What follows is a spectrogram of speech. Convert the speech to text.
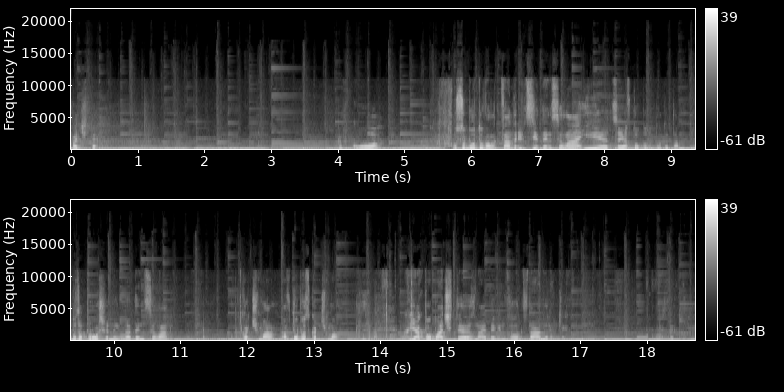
Бачите. Пивко. У суботу в Олександрівці День села і цей автобус буде там запрошений на День села. Корчма. Автобус корчма. Як побачите, знаєте, він з Олександрівки. Ось такий.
